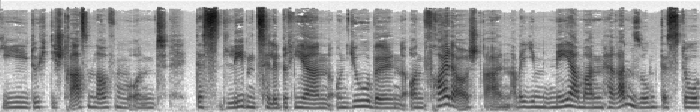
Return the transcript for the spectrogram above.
die durch die Straßen laufen und das Leben zelebrieren und jubeln und Freude ausstrahlen. Aber je näher man heranzoomt, desto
